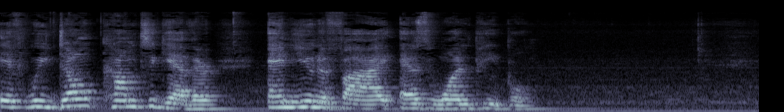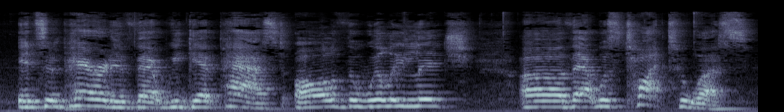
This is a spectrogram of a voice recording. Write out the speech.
if we don't come together and unify as one people it's imperative that we get past all of the Willie Lynch uh, that was taught to us.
